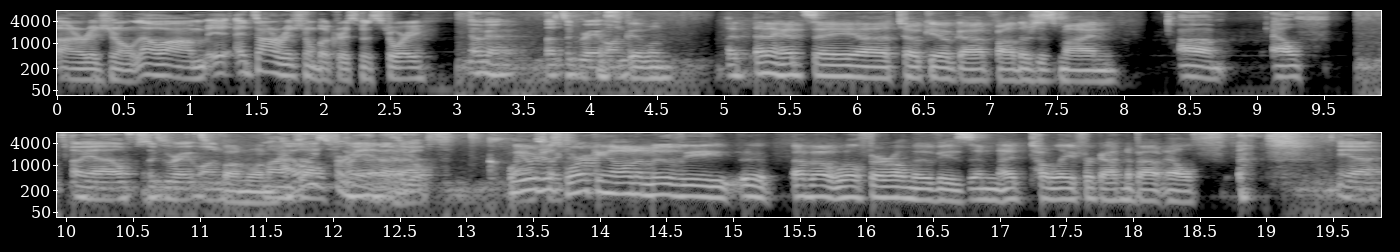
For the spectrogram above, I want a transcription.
unoriginal. No, um, it, it's unoriginal, but Christmas Story. Okay, that's a great That's a one. good one. I, I think I'd say uh, Tokyo Godfathers is mine. Um, Elf. Oh yeah, Elf's a great one. Fun one. Mine- I always Elf. forget Yeah, about that's Elf. we were just working on a movie uh, about Will Ferrell movies, and I'd totally forgotten about Elf. Yeah,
